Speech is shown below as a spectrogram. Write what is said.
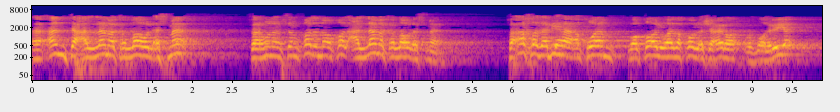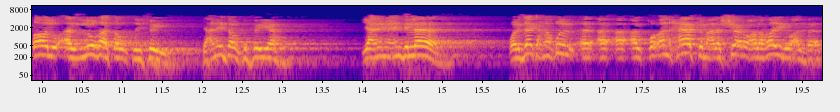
أنت علمك الله الأسماء. فهنا قال أنه قال علمك الله الأسماء. فأخذ بها أقوام وقالوا هذا قول الأشاعرة والظاهرية قالوا اللغة توقيفية. يعني إيه توقيفية؟ يعني من عند الله. ولذلك إحنا نقول القرآن حاكم على الشعر وعلى غيره وعلى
